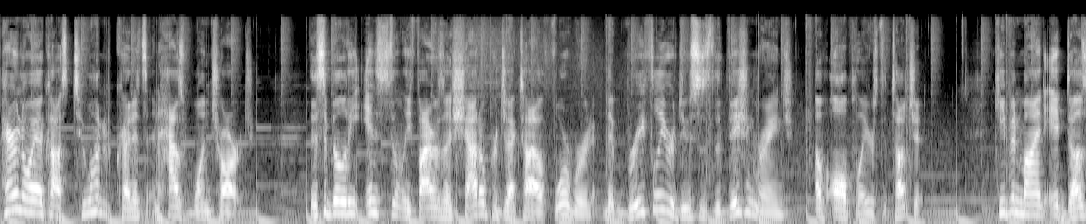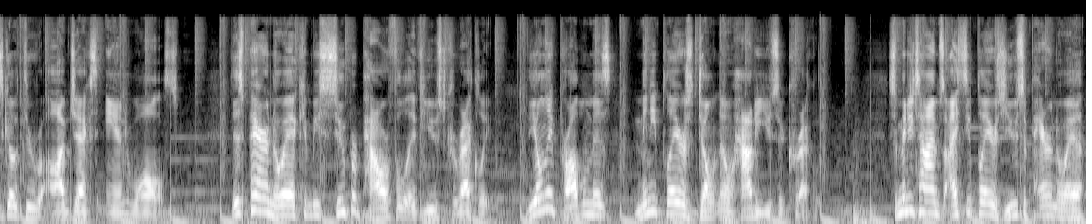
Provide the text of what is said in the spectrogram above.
Paranoia costs 200 credits and has one charge. This ability instantly fires a shadow projectile forward that briefly reduces the vision range of all players that touch it. Keep in mind it does go through objects and walls. This paranoia can be super powerful if used correctly. The only problem is many players don't know how to use it correctly. So many times I see players use a paranoia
